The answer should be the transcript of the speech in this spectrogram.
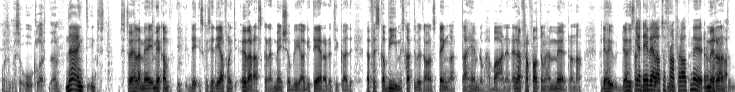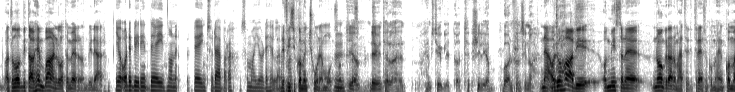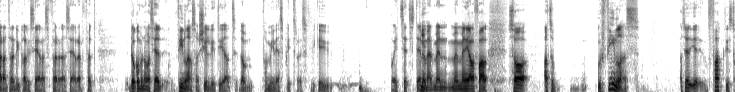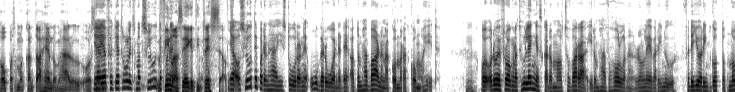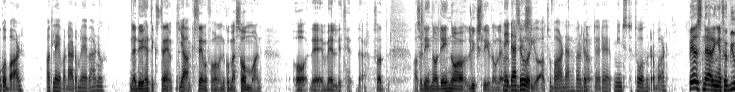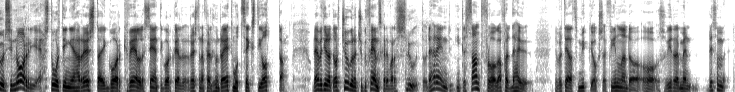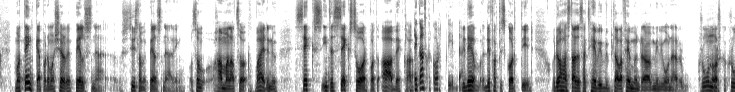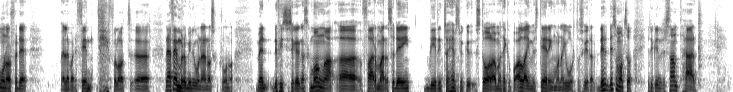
vad som är så oklart där. Nej, inte, inte förstår jag heller, men jag, men jag kan, det, ska vi säga, det är i alla fall inte överraskande att människor blir agiterade och tycker att varför ska vi med skattebetalarnas pengar ta hem de här barnen, eller framförallt de här mödrarna. För det har ju, det har ju sagt Ja, det är väl alltså framförallt mödrarna. mödrarna att, att vi tar hem barnen och låter mödrarna bli där. Ja, och det, blir inte, det, är inte någon, det är inte sådär bara som man gör det heller. Det finns ju konventioner mot Mm. sånt. Ja, det är ju inte heller helt, hemskt hyggligt att skilja barn från sina Nej, och då har vi åtminstone några av de här 33 som kommer hem kommer att radikaliseras förr eller senare. För att då kommer de att se Finland som skyldig till att de familjen splittrades, vilket ju på ett sätt stämmer, Ja. men, men, men i alla fall. Så alltså, ur Finlands... Alltså jag, jag faktiskt hoppas att man kan ta hem de här och, och sen... Ja, ja, för jag tror liksom att slutet på, den, Finlands eget intresse alltså. ja, och slutet på den här historien är oberoende det att de här barnen kommer att komma hit. Mm. Och, och då är frågan att hur länge ska de alltså vara i de här förhållandena de lever i nu? För det gör inte gott åt något barn att leva där de lever nu. Nej, det är helt extremt. Ja. Extrema förhållanden. Nu kommer sommaren och det är väldigt hett där. Så att, alltså det är inte något, det är inte något lyxliv de lever Nej, där precis. dör ju alltså barn. Där har väl dött det är minst 200 barn. Pälsnäringen förbjuds i Norge. Stortinget har röstat igår kväll, sent igår kväll, rösterna föll 101 mot 68. Och det här betyder att år 2025 ska det vara slut. Och det här är en intressant fråga för det har ju debatterats mycket också i Finland och, och så vidare. Men det som, när man tänker på det, man själv är pälsnär, sysslar med pälsnäring och så har man alltså, vad är det nu, sex, inte sex år på att avveckla Det är ganska kort tid där. det, det är faktiskt kort tid. Och då har staten sagt hej, vi vi betalar 500 miljoner kronor, norska kronor för det, eller var det 50, förlåt, uh, nej 500 miljoner norska kronor. Men det finns ju säkert ganska många uh, farmar, så det är inte, blir inte så hemskt mycket stålar om man tänker på alla investeringar man har gjort och så vidare. Det, det som alltså jag tycker är intressant här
